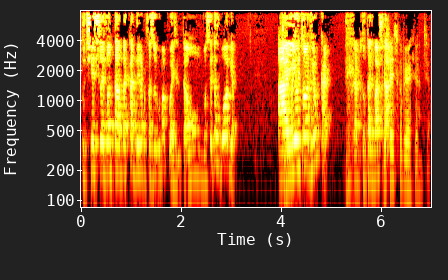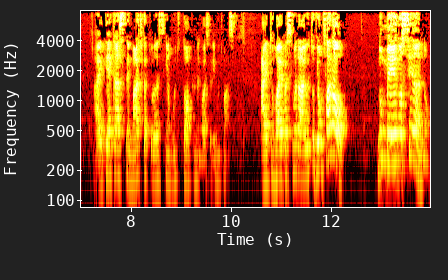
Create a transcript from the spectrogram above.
tu tinha se levantado da cadeira pra fazer alguma coisa. Então você derrubou o avião. Aí Depois o teu avião cai. Tu tá debaixo d'água. Aí tem aquela cinemática toda assim, ó, muito top o negócio ali, muito massa. Aí tu vai pra cima da água e tu vê um farol. No meio do oceano,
